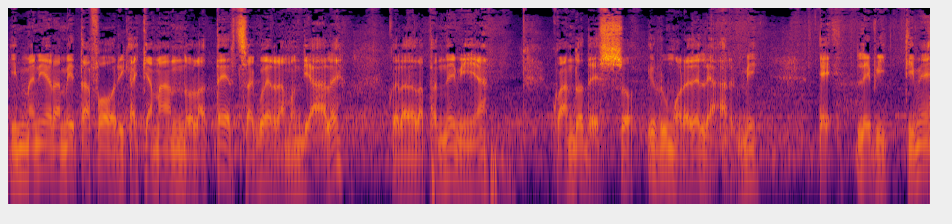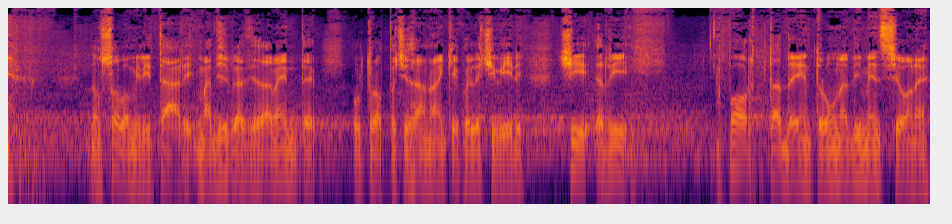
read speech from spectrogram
in maniera metaforica chiamandola terza guerra mondiale, quella della pandemia, quando adesso il rumore delle armi e le vittime, non solo militari, ma disgraziatamente purtroppo ci saranno anche quelle civili, ci riporta dentro una dimensione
